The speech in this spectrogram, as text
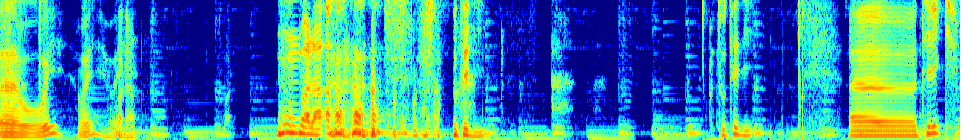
Euh, Oui, oui, oui. Voilà. voilà. Tout est dit. Tout est dit. Euh, Tilik,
